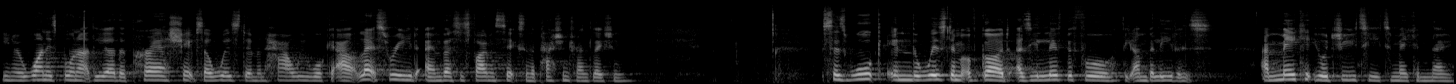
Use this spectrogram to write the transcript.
You know, one is born out of the other. Prayer shapes our wisdom and how we walk it out. Let's read um, verses 5 and 6 in the Passion Translation. Says, Walk in the wisdom of God as you live before the unbelievers, and make it your duty to make him known.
